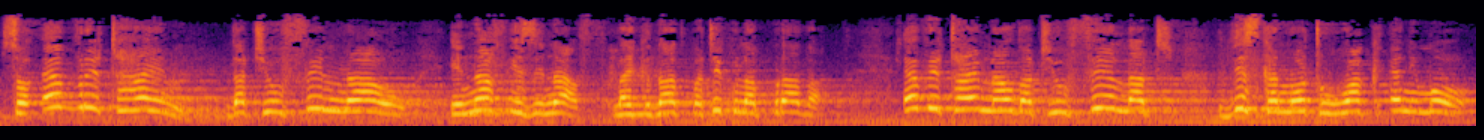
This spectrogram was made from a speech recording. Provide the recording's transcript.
so every time that you feel now enough is enough like that particular brother every time now that you feel that this cannot work anymore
